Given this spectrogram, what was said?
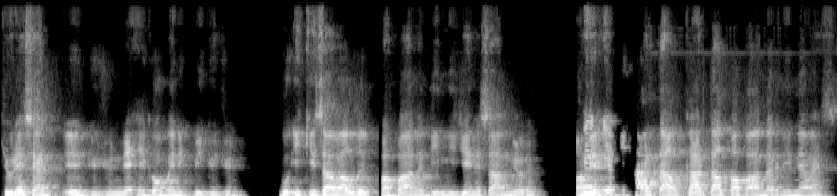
küresel e, gücünde, hegemonik bir gücün bu iki zavallı papağanı dinleyeceğini sanmıyorum. Amerika Peki. bir kartal. Kartal papağanları dinlemez.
